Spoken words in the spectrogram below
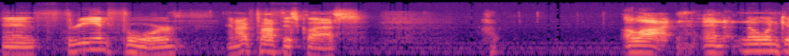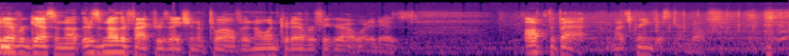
and 3 and 4 and I've taught this class a lot and no one could ever guess another there's another factorization of 12 and no one could ever figure out what it is off the bat my screen just turned off.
